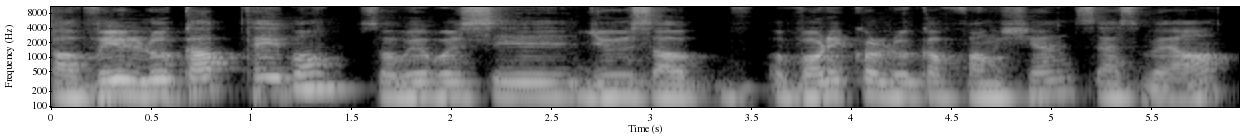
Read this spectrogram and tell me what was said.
a VLOOKUP table. So we will see use of vertical lookup functions as well.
